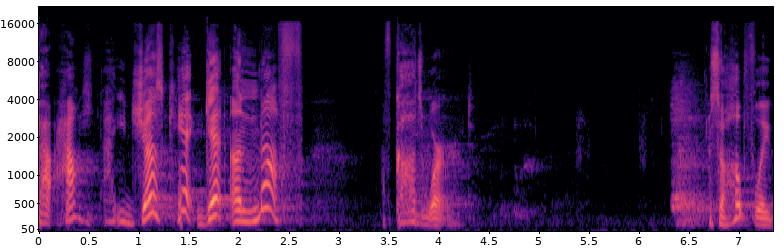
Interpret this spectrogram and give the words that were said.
about how he just can't get enough of God's word. So hopefully,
